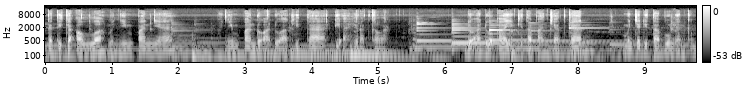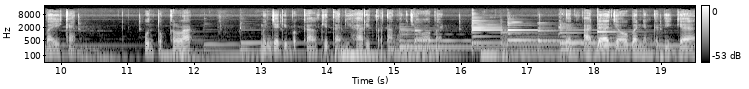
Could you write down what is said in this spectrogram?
Ketika Allah menyimpannya, menyimpan doa-doa kita di akhirat kelak. Doa-doa yang kita panjatkan menjadi tabungan kebaikan untuk kelak menjadi bekal kita di hari pertanggungjawaban. Dan ada jawaban yang ketiga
